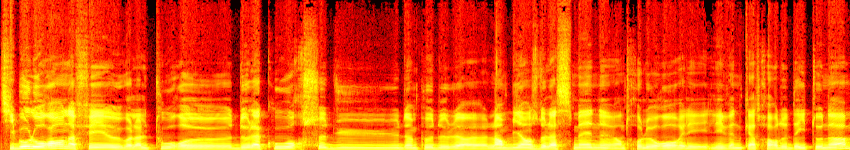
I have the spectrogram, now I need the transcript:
Thibaut Laurent, on a fait voilà, le tour de la course, d'un peu de l'ambiance de la semaine entre l'Aurore et les, les, 24 heures de Daytona.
